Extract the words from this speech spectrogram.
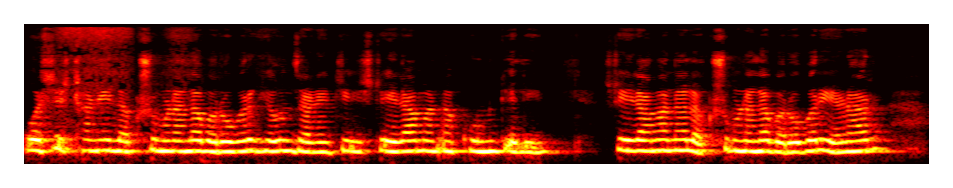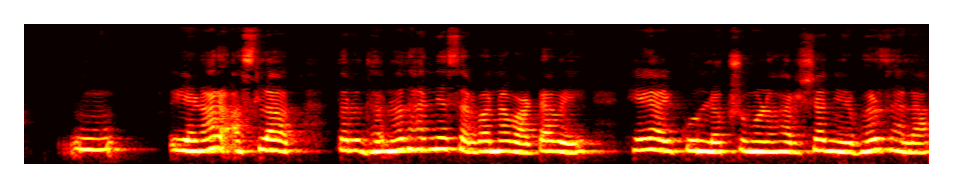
वशिष्ठाने लक्ष्मणाला बरोबर घेऊन जाण्याची श्रीरामांना खून केली. श्रीरामानं लक्ष्मणाला बरोबर येणार येणार असलात तर धनधान्य सर्वांना वाटावे हे ऐकून लक्ष्मण हर्षा निर्भर झाला.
